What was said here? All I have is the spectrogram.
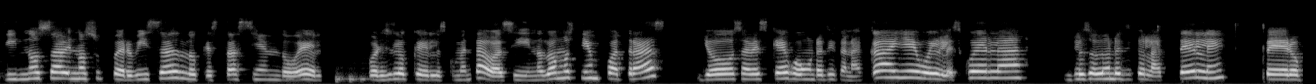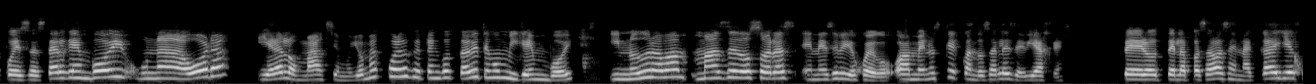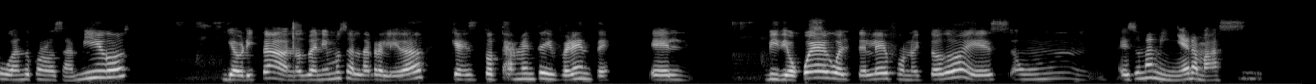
y no sabe, no supervisa lo que está haciendo él. Por eso es lo que les comentaba, si nos vamos tiempo atrás, yo, ¿sabes qué? Juego un ratito en la calle, voy a la escuela, incluso veo un ratito la tele, pero pues hasta el Game Boy una hora y era lo máximo. Yo me acuerdo que tengo, todavía tengo mi Game Boy y no duraba más de dos horas en ese videojuego, o a menos que cuando sales de viaje, pero te la pasabas en la calle jugando con los amigos y ahorita nos venimos a la realidad que es totalmente diferente. El videojuego, el teléfono y todo es un es una niñera más.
